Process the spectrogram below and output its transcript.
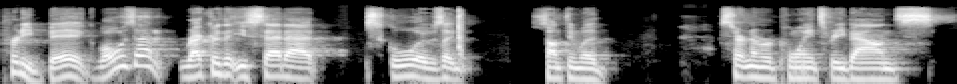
pretty big. What was that record that you set at school? It was like something with a certain number of points, rebounds,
